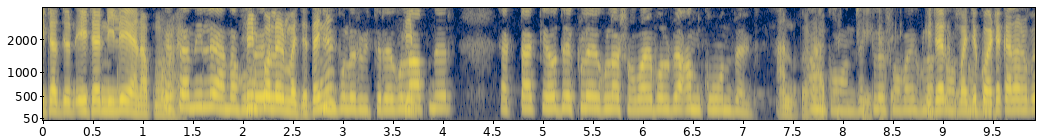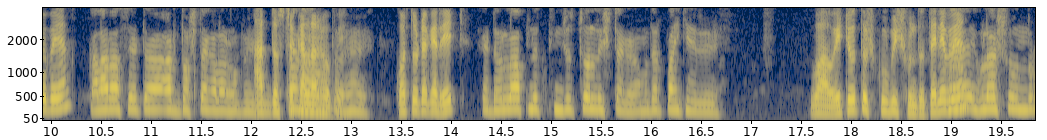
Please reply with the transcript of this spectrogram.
এটার জন্য এটা নিলে আনাপ মনে এটা নিলে হবে সিম্পলের মাঝে তাই না? সিম্পলের ভিতরে এগুলো আপনার একটা কেউ দেখলে এগুলা সবাই বলবে আনকমন ব্যাগ আনকমন দেখলে সবাই এগুলো এটার মাঝে কয়টা কালার হবে ভাইয়া? কালার আছে এটা আট দশটা কালার হবে। আট দশটা কালার হবে। হ্যাঁ। কত টাকা রেট এটা হলো আপনার তিনশো চল্লিশ টাকা আমাদের পাইকারি রেট ওয়াও এটাও তো খুবই সুন্দর তাই না ভাইয়া? হ্যাঁ এগুলা সুন্দর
